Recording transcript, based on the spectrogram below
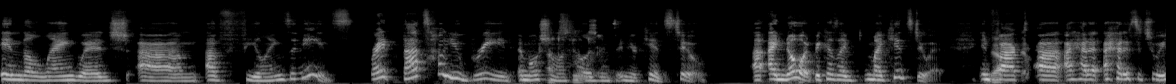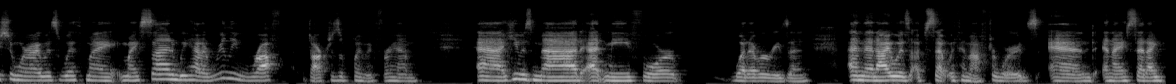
in the language um, of feelings and needs right? That's how you breed emotional Absolutely. intelligence in your kids too. Uh, i know it because i my kids do it. In yeah. fact uh, i had a, I had a situation where i was with my my son. We had a really rough doctor's appointment for him. Uh, he was mad at me for whatever reason. And then i was upset with him afterwards. And and i said I,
